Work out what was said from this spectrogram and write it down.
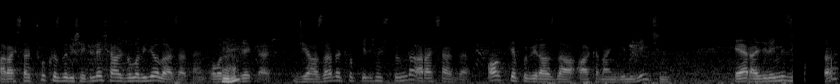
Araçlar çok hızlı bir şekilde şarj olabiliyorlar zaten. Olabilecekler. Cihazlar da çok gelişmiş durumda. Araçlarda altyapı biraz daha arkadan geleceği için eğer acelemiz yoksa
